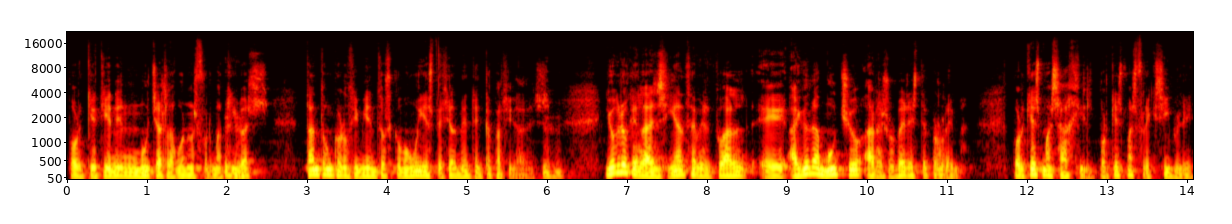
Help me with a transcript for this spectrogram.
porque tienen muchas lagunas formativas, tanto en conocimientos como muy especialmente en capacidades. Yo creo que la enseñanza virtual ayuda mucho a resolver este problema, porque es más ágil, porque es más flexible,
